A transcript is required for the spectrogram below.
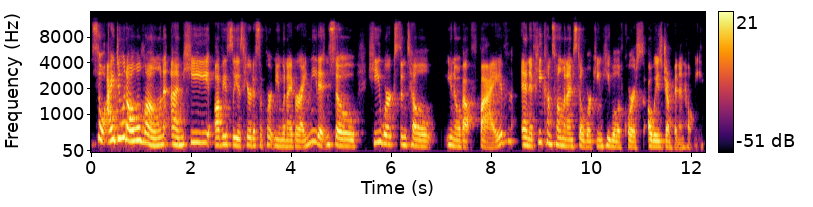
So I do it all alone. Um, he obviously is here to support me whenever I need it. And so he works until, you know, about five. And if he comes home and I'm still working, he will, of course, always jump in and help me.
